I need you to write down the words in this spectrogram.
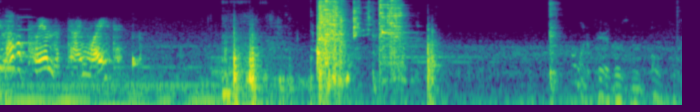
You have a plan this time, right? I want to pair of those new ultra.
